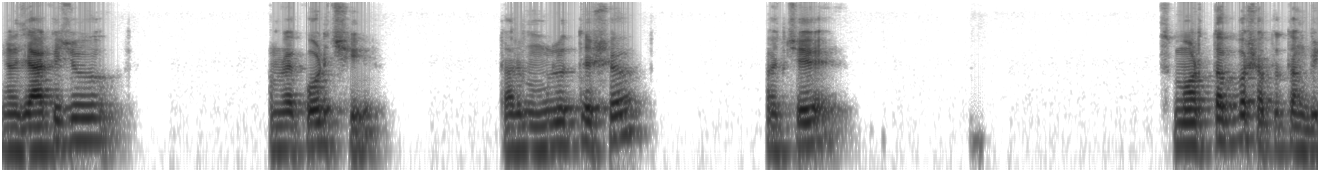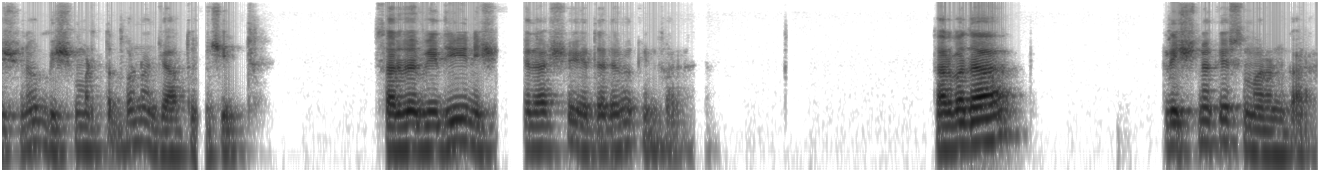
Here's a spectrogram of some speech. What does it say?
মানে যা কিছু আমরা করছি, তার মূল উদ্দেশ্য হচ্ছে স্মর্তব্য সততং বিষ্ণু, বিস্মর্তব্য না জাত উচিত সর্ববিধি নিষেধাস্য এতরেব কিঙ্কর সর্বদা কৃষ্ণকে স্মরণ করা।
